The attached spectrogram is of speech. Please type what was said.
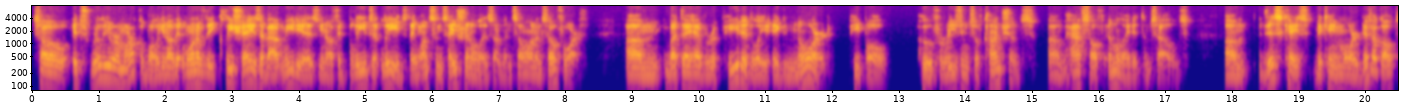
So it's really remarkable, you know, that one of the cliches about media is, you know, if it bleeds, it leads. They want sensationalism and so on and so forth. Um, but they have repeatedly ignored people who, for reasons of conscience, um, have self-immolated themselves. Um, this case became more difficult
